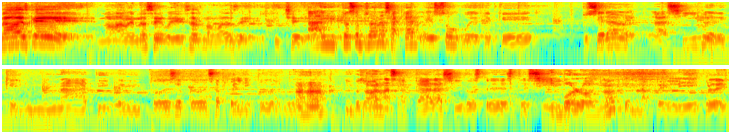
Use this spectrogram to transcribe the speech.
No, es que. No mames, no sé, güey. Esas mamadas de pinche. Ah, y entonces empezaron a sacar eso, güey, de que pues era así, güey, de que Illuminati, güey, y todo ese pedo de esa película, güey. Ajá. Y empezaban a sacar así dos, tres este, símbolos, ¿no? Que en la película. Y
